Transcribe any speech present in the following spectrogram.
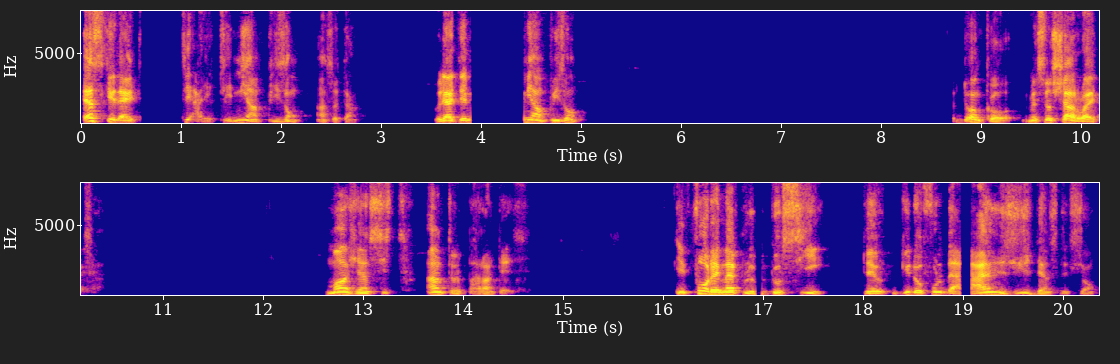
Est-ce qu'il a été arrêté, mis en prison en ce temps? Il a été mis en prison? Donc, euh, M. Charles moi j'insiste, entre parenthèses, il faut remettre le dossier de Guido Fulbert à un juge d'instruction.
